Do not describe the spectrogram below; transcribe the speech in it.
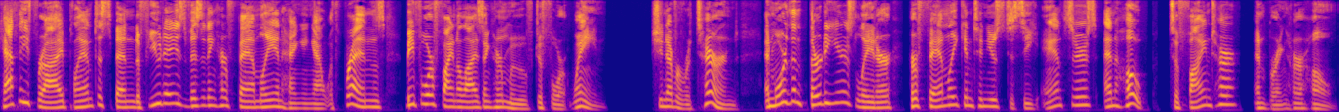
Kathy Fry planned to spend a few days visiting her family and hanging out with friends before finalizing her move to Fort Wayne. She never returned, and more than 30 years later, her family continues to seek answers and hope to find her and bring her home.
